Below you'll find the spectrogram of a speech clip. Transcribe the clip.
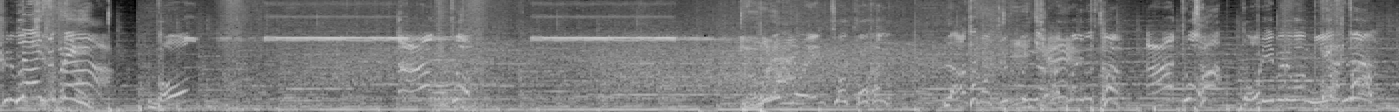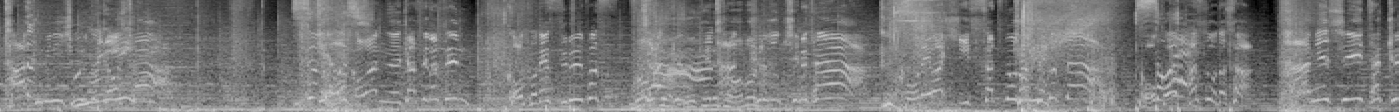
クルを決めナイスプレたボーあーっといよいよ延長後半ラスト10分が始まりましたあーっとドリブルを見送る巧みにひょいとかわしたここは抜かせません。ここでスルーパス。ジャンクタックルを決めた。これは必殺のロングパスだ。ここはパスを出した。激しいタックル。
